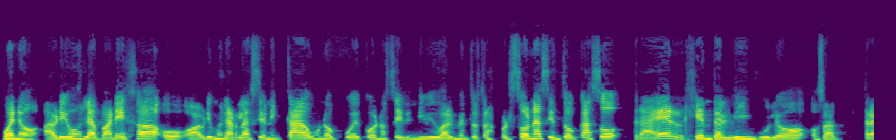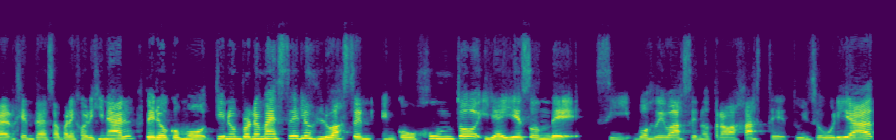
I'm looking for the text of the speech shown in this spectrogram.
bueno, abrimos la pareja o, abrimos la relación y cada uno puede conocer individualmente otras personas y en todo caso traer gente al vínculo, o sea, traer gente a esa pareja original, pero como tiene un problema de celos, lo hacen en conjunto y ahí es donde si vos de base no trabajaste tu inseguridad,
